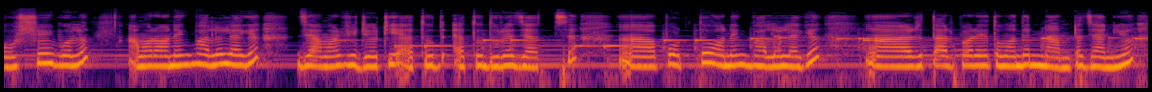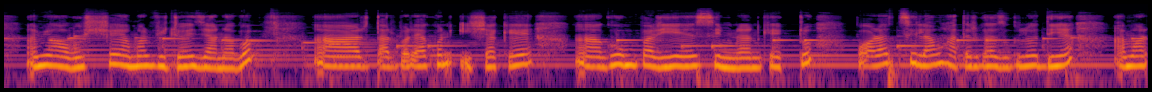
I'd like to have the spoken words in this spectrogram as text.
অবশ্যই বলো। আমার অনেক ভালো লাগে যে আমার ভিডিওটি এত এত দূরে যাচ্ছে পড়তেও অনেক ভালো লাগে। আর তারপরে তোমাদের নামটা জানিও, আমি অবশ্যই আমার ভিডিওয় জানাব। আর তারপরে এখন ঈশাকে ঘুম পাড়িয়ে সিমরানকে একটু পড়াচ্ছিলাম হাতের কাজগুলো দিয়ে। আমার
